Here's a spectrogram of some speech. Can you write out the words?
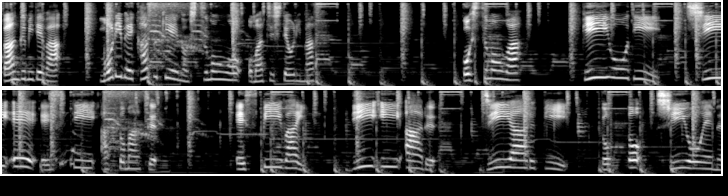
番組では森部和樹への質問をお待ちしております。ご質問は podcast アットマーク spydergrp.com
